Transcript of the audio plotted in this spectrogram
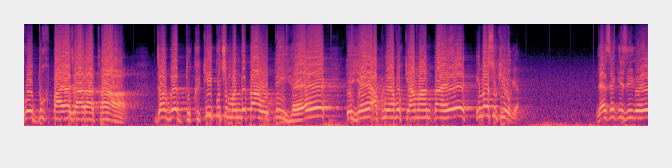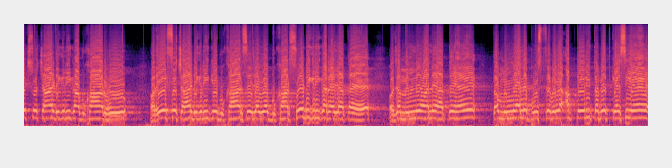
को दुख पाया जा रहा था। जब दुख की कुछ मंदता होती है तो यह अपने आप को क्या मानता है? कि मैं सुखी हो गया। जैसे किसी को 104 डिग्री का बुखार हो, और 104 डिग्री के बुखार से जब वह बुखार 100 डिग्री का रह जाता है, और जब मिलने वाले आते हैं तब मिलने वाले पूछते, भैया, अब तेरी तबीयत कैसी है?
